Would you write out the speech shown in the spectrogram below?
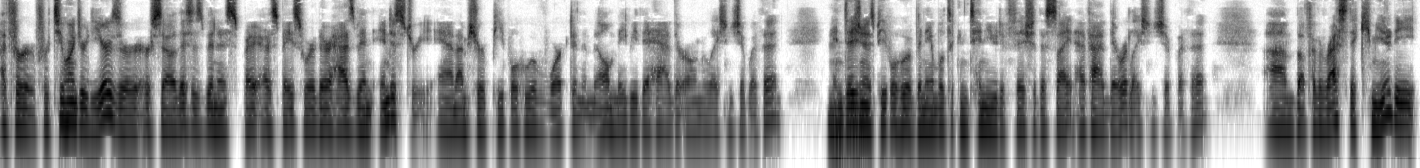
Uh, for for 200 years or, or so, this has been a, spa- a, space where there has been industry, and I'm sure people who have worked in the mill, maybe they had their own relationship with it. Mm-hmm. Indigenous people who have been able to continue to fish at the site have had their relationship with it. Um, but for the rest of the community,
